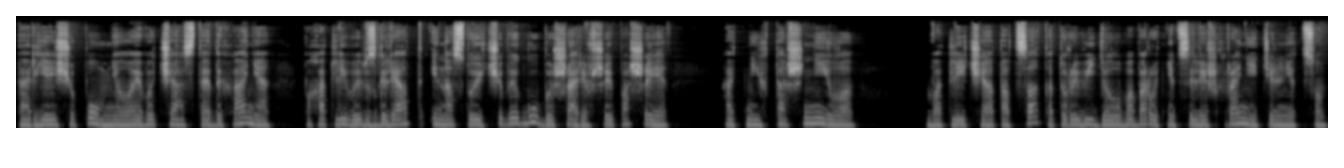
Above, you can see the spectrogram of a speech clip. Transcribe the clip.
Тарья еще помнила его частое дыхание, похотливый взгляд и настойчивые губы, шарившие по шее — от них тошнило. В отличие от отца, который видел в оборотнице лишь хранительницу,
